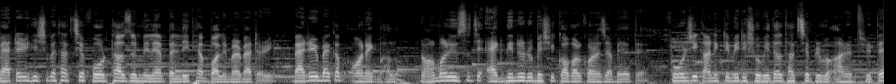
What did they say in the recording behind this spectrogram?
ব্যাটারি হিসেবে থাকছে ফোর থাউজেন্ড মিলিয়াম্পের লিথিয়াম পলিমার ব্যাটারি। ব্যাটারির ব্যাকআপ অনেক ভালো। নর্মাল ইউসেজে একদিনেরও বেশি কভার করা যাবে এতে। ফোর জি কানেক্টিভিটি সুবিধাও থাকছে প্রিমো আর থ্রিতে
